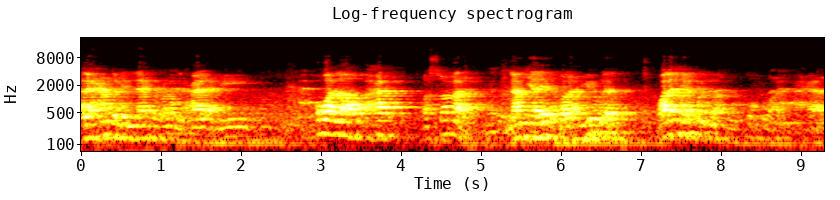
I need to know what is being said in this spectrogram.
الحمد لله رب العالمين هو الله احد والصمد لم يلد ولم يولد ولم يكن له كفوا أحد.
